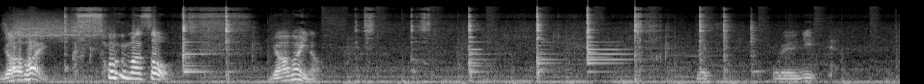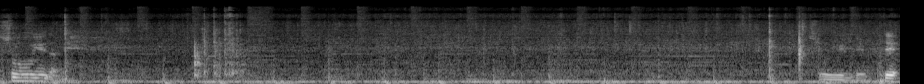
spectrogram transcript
やばい。くそうまそう。やばいな。これに醤油だね。醤油入れて。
